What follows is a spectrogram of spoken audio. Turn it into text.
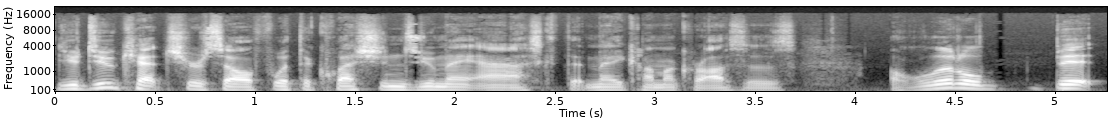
You do catch yourself with the questions you may ask that may come across as a little bit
